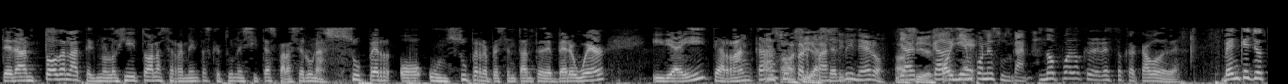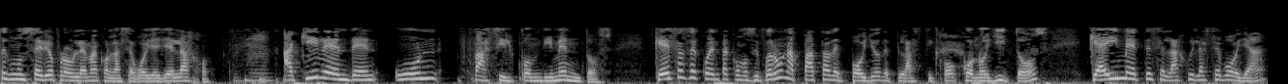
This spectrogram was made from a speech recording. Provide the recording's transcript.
te dan toda la tecnología y todas las herramientas que tú necesitas para ser una super o un super representante de Betterware y de ahí te arrancas súper fácil. hacer dinero. Ya Así es. cada Oye, quien pone sus ganas. No puedo creer esto que acabo de ver. Ven que yo tengo un serio problema con la cebolla y el ajo. Aquí venden un fácil condimentos, que esa se cuenta como si fuera una pata de pollo de plástico con hoyitos, que ahí metes el ajo y la cebolla,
